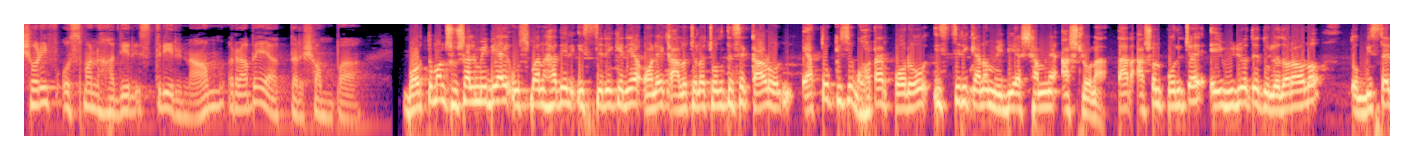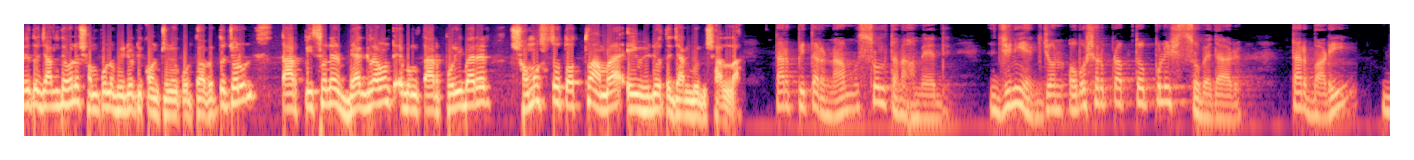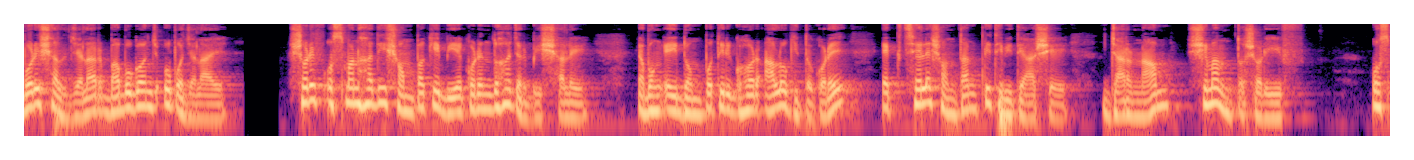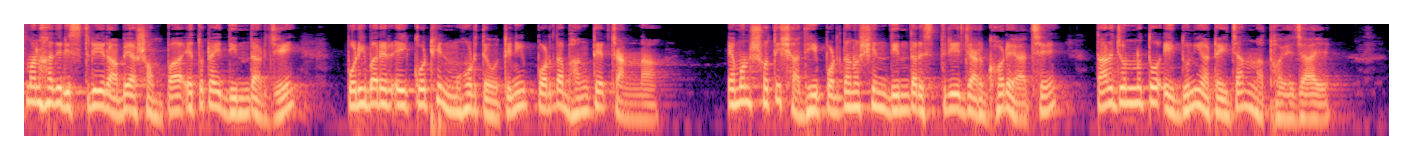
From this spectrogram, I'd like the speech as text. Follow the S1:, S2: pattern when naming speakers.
S1: শরীফ ওসমান হাদির স্ত্রীর নাম রাবে আক্তার শম্পা।
S2: বর্তমান সোশ্যাল মিডিয়ায় উসমান হাদির স্ত্রীকে নিয়ে অনেক আলোচনা চলতেছে কারণ এত কিছু ঘটার পরও স্ত্রী কেন মিডিয়ার সামনে আসলো না? তার আসল পরিচয় এই ভিডিওতে তুলে ধরা হলো। তো বিস্তারিত জানতে হলে সম্পূর্ণ ভিডিওটি কন্টিনিউ করতে হবে। তো চলুন তার পিছনের ব্যাকগ্রাউন্ড এবং তার পরিবারের সমস্ত তথ্য আমরা এই ভিডিওতে জানব ইনশাল্লাহ
S1: তার পিতার নাম সুলতান আহমেদ যিনি একজন অবসরপ্রাপ্ত পুলিশ সুবেদার। তার বাড়ি বরিশাল জেলার বাবুগঞ্জ উপজেলায়। শরীফ ওসমান হাদি শম্পাকে বিয়ে করেন দু হাজার বিশ সালে এবং এই দম্পতির ঘর আলোকিত করে এক ছেলে সন্তান পৃথিবীতে আসে, যার নাম সীমান্ত শরীফ। ওসমান হাদির স্ত্রী রাবেয়া শম্পা এতটাই দিনদার যে পরিবারের এই কঠিন মুহূর্তেও তিনি পর্দা ভাঙতে চান না। এমন সতীসাধী, পর্দানসীন দিনদার স্ত্রী যার ঘরে আছে, তার জন্য তো এই দুনিয়াটাই জান্নাত হয়ে যায়।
